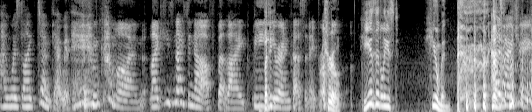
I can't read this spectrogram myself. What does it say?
I was like, don't get with him. Come on, like he's nice enough, but like be But he- your own person, April. True. He is at least human. That's very true.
